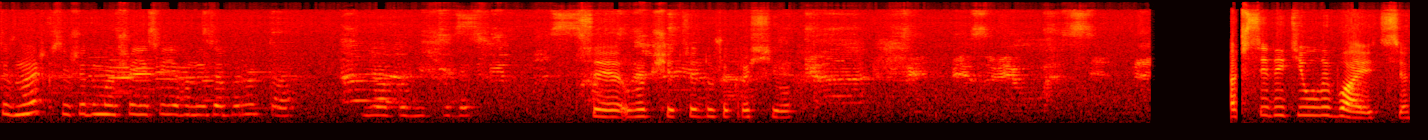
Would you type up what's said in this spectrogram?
Ти знаєш, Ксюш, я думаю, що якщо його не заберуть, то я повішу десь. Це вообще це дуже красиво. Аж сидить і улибається.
